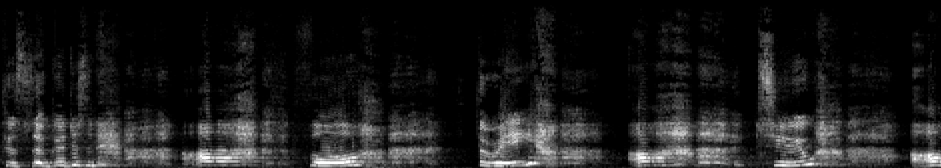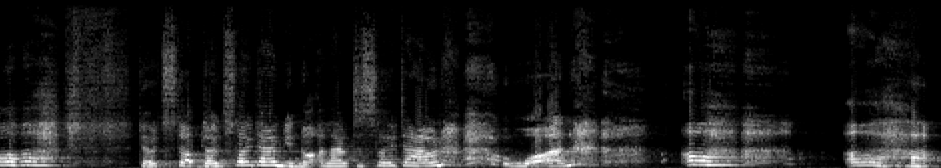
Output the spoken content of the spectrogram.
feels so good, doesn't it? Ah, four, three, ah, two, ah. Don't stop, don't slow down. You're not allowed to slow down. One. Ah, ah.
